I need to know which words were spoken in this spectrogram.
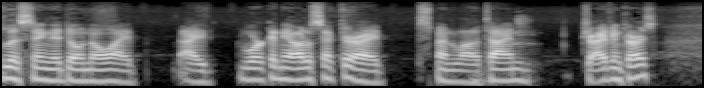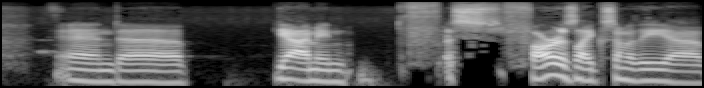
listening that don't know, I I work in the auto sector. I spend a lot of time driving cars, and uh, yeah, I mean, f- as far as like some of the uh,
